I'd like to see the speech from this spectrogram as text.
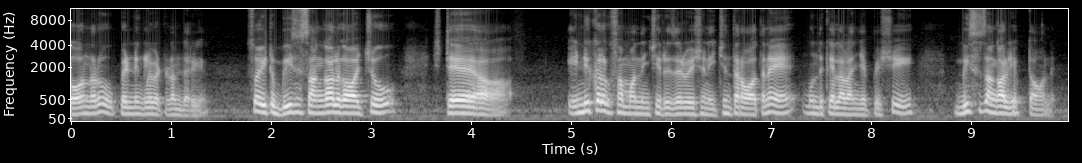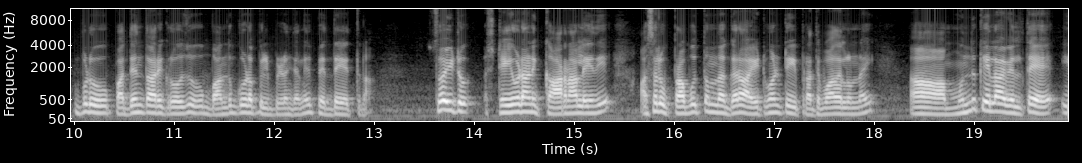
గవర్నరు పెండింగ్లో పెట్టడం జరిగింది. సో ఇటు బీసీ సంఘాలు కావచ్చు స్టే ఎన్నికలకు సంబంధించి రిజర్వేషన్ ఇచ్చిన తర్వాతనే ముందుకెళ్ళాలని చెప్పేసి బీసీ సంఘాలు చెప్తా ఉన్నాయి. ఇప్పుడు పద్దెనిమిది తారీఖు రోజు బంద్కు కూడా పిలిపించడం జరిగింది పెద్ద ఎత్తున. సో ఇటు స్టే ఇవ్వడానికి కారణాలు ఏంది? అసలు ప్రభుత్వం దగ్గర ఎటువంటి ప్రతిపాదనలు ఉన్నాయి? ముందుకు ఎలా వెళ్తే ఈ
